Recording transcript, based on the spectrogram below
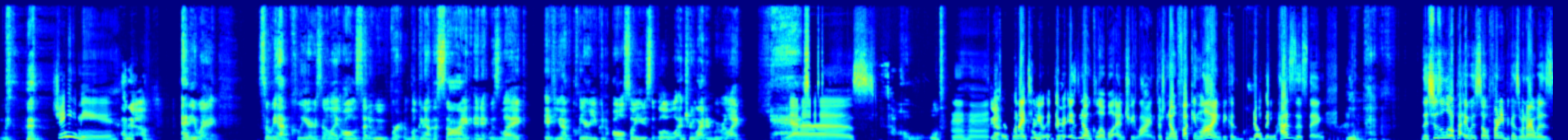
Jamie. I know. Anyway, so we have Clear. So like all of a sudden we were looking at the sign, and it was like, if you have Clear, you can also use the global entry line, and we were like, yes, Yes. sold. hmm Yeah. Because when I tell you there is no global entry line, there's no fucking line because nobody has this thing. Path. This is a little. It was so funny because when I was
